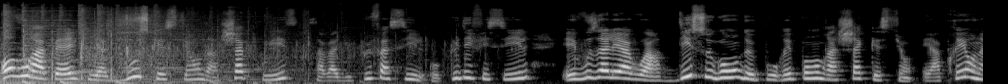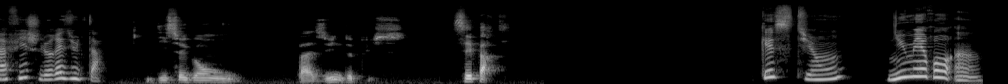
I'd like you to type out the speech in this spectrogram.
On vous rappelle qu'il y a 12 questions dans chaque quiz. Ça va du plus facile au plus difficile. Et vous allez avoir 10 secondes pour répondre à chaque question. Et après, on affiche le résultat. 10 secondes, pas une de plus. C'est parti. Question numéro 1.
